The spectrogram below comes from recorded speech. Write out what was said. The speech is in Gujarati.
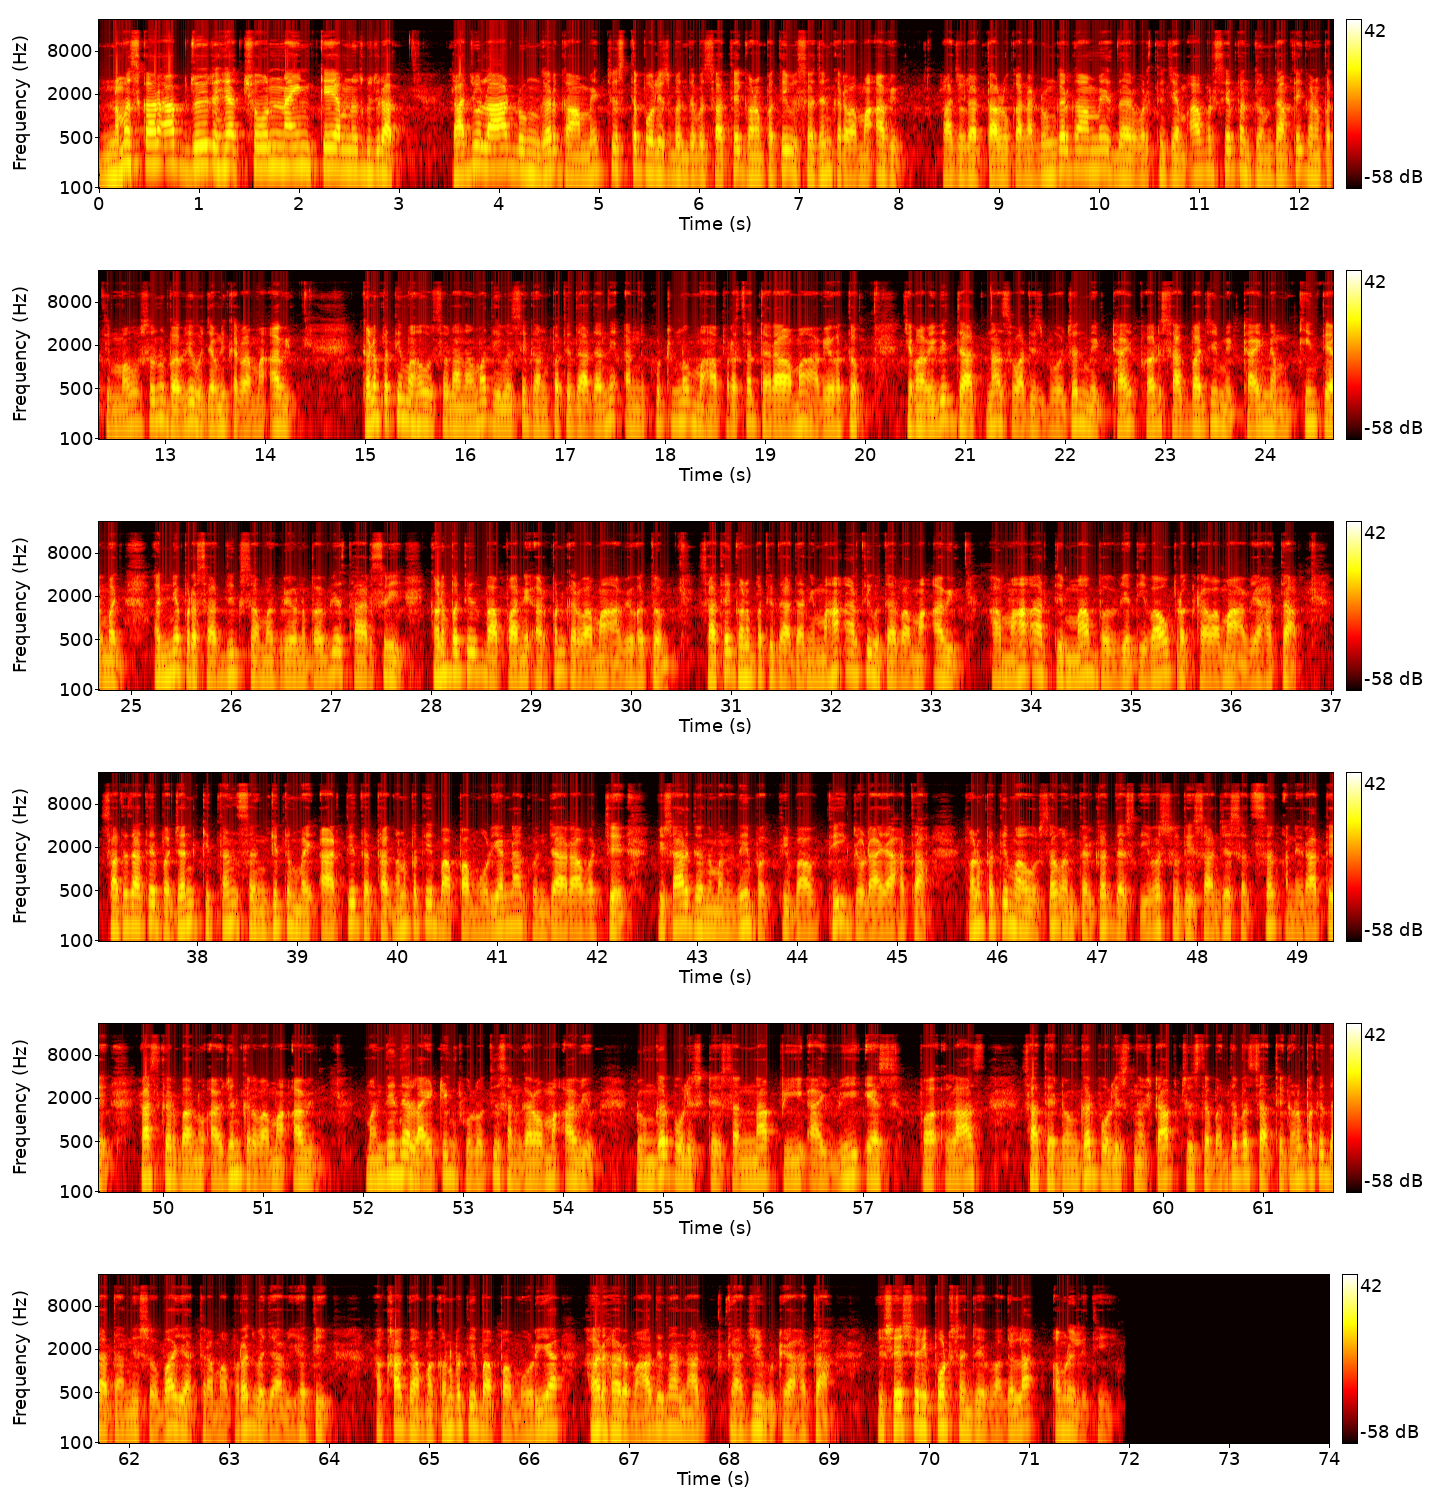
નમસ્કાર આપ જોઈ રહ્યા છો નાઇન કે અમનુજ ગુજરાત રાજુલા ડુંગર ગામે ચુસ્ત પોલીસ બંદોબસ્ત સાથે ગણપતિ વિસર્જન કરવામાં આવ્યું રાજુલા તાલુકાના ડુંગર ગામે દર વર્ષની જેમ આ વર્ષે પણ ધૂમધામથી ગણપતિ મહોત્સવનું ભવ્ય ઉજવણી કરવામાં આવી। ગણપતિ મહોત્સવના નવમા દિવસે ગણપતિ દાદાની અન્નકૂટનો મહાપ્રસાદ ધરાવવામાં આવ્યો હતો, જેમાં વિવિધ જાતના સ્વાદિષ્ટ ભોજન, મીઠાઈ, ફળ, શાકભાજી, મીઠાઈ, નમકીન તેમજ અન્ય પ્રસાદિક સામગ્રીઓનો ભવ્ય સ્થાર શ્રી ગણપતિ બાપાને અર્પણ કરવામાં આવ્યો હતો. સાથે ગણપતિ દાદાની મહાઆરતી ઉતારવામાં આવી. આ મહાઆરતીમાં ભવ્ય દીવાઓ પ્રગટાવવામાં આવ્યા હતા. સાથે સાથે ભજન, કીર્તન, સંગીતમય આરતી તથા ગણપતિ બાપા મોડિયાના ગુંજારા વચ્ચે વિશાળ જનમનની ભક્તિભાવથી જોડાયા હતા. ગણપતિ મહોત્સવ અંતર્ગત દસ દિવસ સુધી સાંજે સત્સંગ અને રાતે રાસ ગરબાનું આયોજન કરવામાં આવ્યું. મંદિરને લાઇટિંગ ફૂલોથી શણગારવામાં આવ્યું. ડુંગર પોલીસ સ્ટેશનના પીઆઈ વી એસ પલાસ સાથે ડુંગર પોલીસનો સ્ટાફ ચુસ્ત બંદોબસ્ત સાથે ગણપતિ દાદાની શોભાયાત્રામાં ફરજ બજાવી હતી. આખા ગામમાં ગણપતિ બાપા મોડિયા હર હર મહાદેવના નાદ ગાજી ઉઠ્યા હતા. વિશેષ રિપોર્ટ સંજય વાઘેલા, અમરેલીથી.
